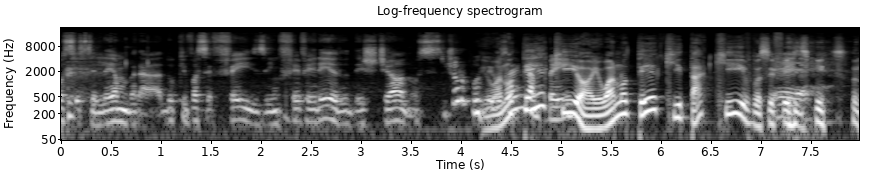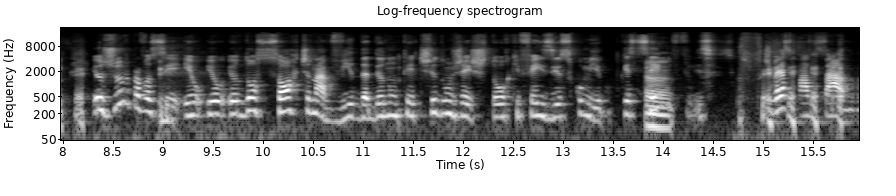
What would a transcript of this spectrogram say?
Você se lembra do que você fez em fevereiro deste ano? Juro por Deus. Eu anotei aqui, ó. Eu anotei aqui, tá aqui você é, fez isso. Né? Eu juro para você, eu, eu, eu dou sorte na vida de eu não ter tido um gestor que fez isso comigo. Porque se ah. ele tivesse passado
